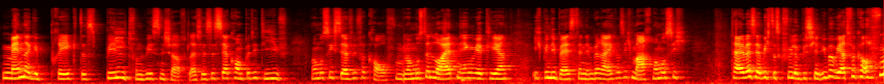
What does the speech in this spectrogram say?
männergeprägtes Bild von Wissenschaft. Also es ist sehr kompetitiv. Man muss sich sehr viel verkaufen. Man muss den Leuten irgendwie erklären, ich bin die Beste in dem Bereich, was ich mache. Man muss sich teilweise habe ich das Gefühl, ein bisschen Überwert verkaufen,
